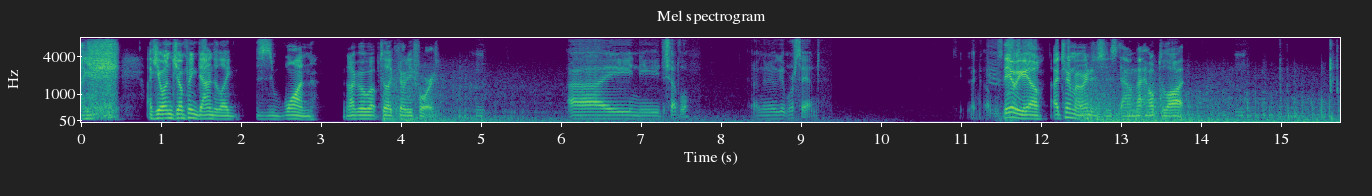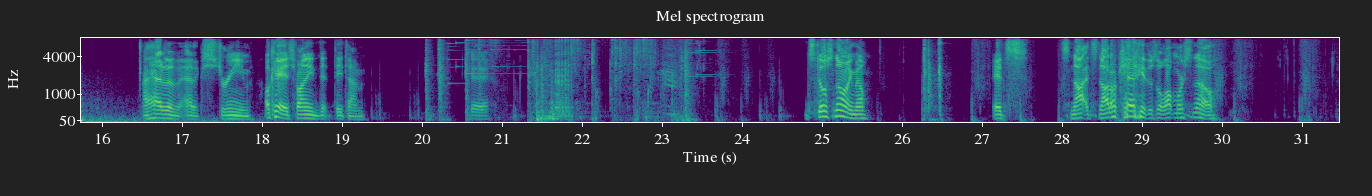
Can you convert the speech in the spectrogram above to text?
I, I keep on jumping down to like one, and I'll go up to like 34. Mm-hmm. I need a shovel. I'm gonna go get more sand. Take that cobblestone. There we go. I turned my render down. That helped a lot. Mm-hmm. I had it at extreme. Okay, it's finally d- daytime. Okay. It's still snowing though. It's it's not it's not okay. There's a lot more snow.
